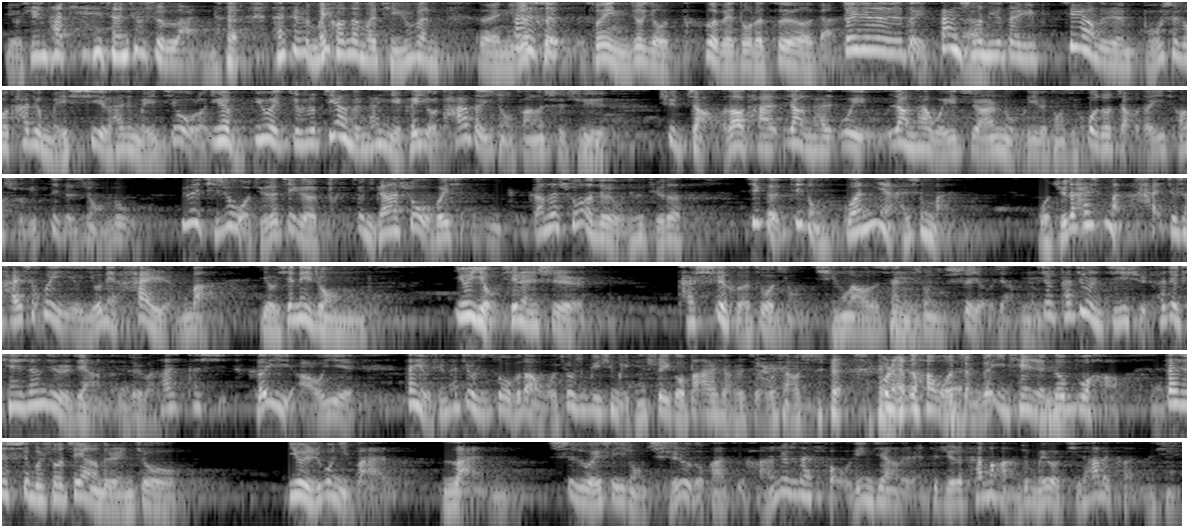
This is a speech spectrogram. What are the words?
有些人他天生就是懒的，他就是没有那么勤奋。对，你就是所以你就有特别多的罪恶感。对对对对对，但是问题就在于，这样的人不是说他就没戏了，他就没救了，因为因为就是说这样的人，他也可以有他的一种方式去去找到他让他为让他为之而努力的东西，或者找到一条属于自己的这种路。因为其实我觉得这个，就你刚才说，我会想，你刚才说到这里，我就会觉得这个这种观念还是蛮。我觉得还是蛮害，就是还是会有有点害人吧。有些那种，因为有些人是他适合做这种勤劳的，像你说你室友这样，就他就是积雪，他就天生就是这样的，对吧？他他可以熬夜，但有些人他就是做不到。我就是必须每天睡够八个小时、九个小时，不然的话我整个一天人都不好。但是是不是说这样的人就，因为如果你把懒视为是一种耻辱的话，好像就是在否定这样的人，就觉得他们好像就没有其他的可能性。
